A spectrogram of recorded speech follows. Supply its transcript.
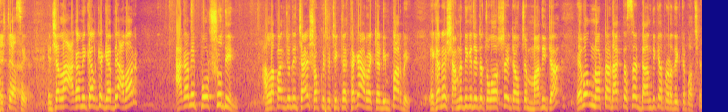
রেস্টে আছে। ইনশাল্লাহ আগামীকালকে গ্যাপ দিয়ে আবার আগামী পরশু দিন আল্লাহ পাক যদি চায় সব কিছু ঠিকঠাক থাকে আরও একটা ডিম পারবে। এখানে সামনের দিকে যেটা চলে আসছে এটা হচ্ছে মাদিটা। এবং নটটা ডাক্তার স্যার ডান দিকে আপনারা দেখতে পাচ্ছেন।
